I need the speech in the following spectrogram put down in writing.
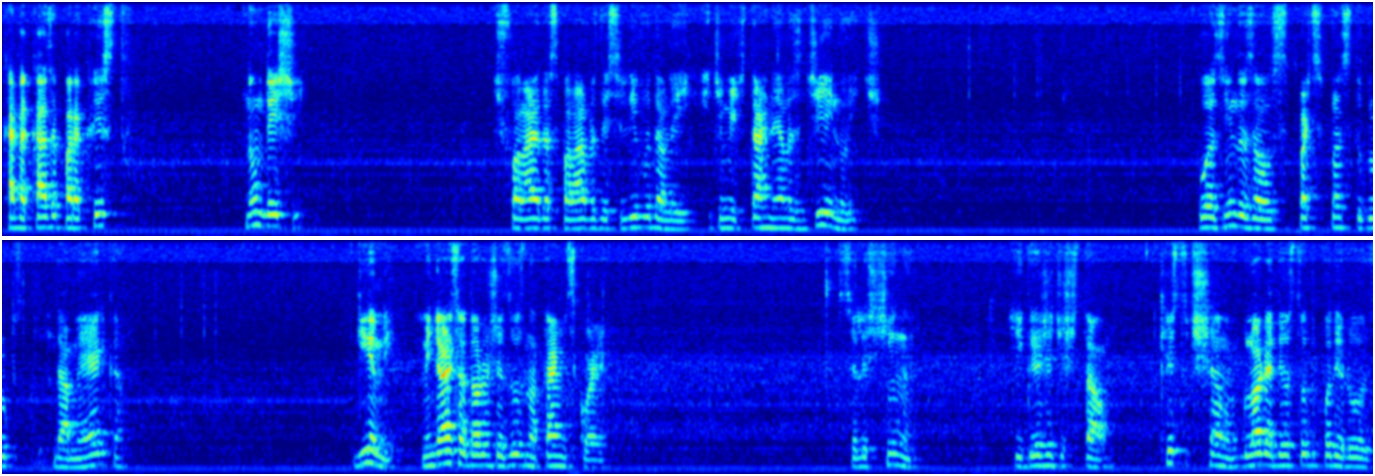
cada casa para Cristo. Não deixe de falar das palavras desse livro da lei e de meditar nelas dia e noite. Boas-vindas aos participantes do grupo da América. Guia-me. Milhares adoram Jesus na Times Square. Celestina. Igreja Digital. Cristo te chama. Glória a Deus Todo-Poderoso.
